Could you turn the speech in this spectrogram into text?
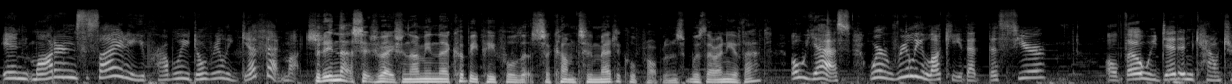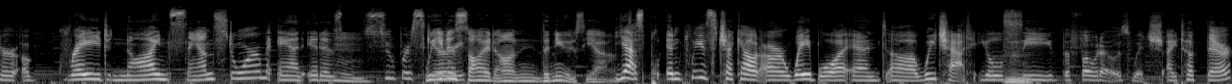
in modern society you probably don't really get that much. but in that situation, I mean, there could be people that succumb to medical problems. Was there any of that? Oh, yes. We're really lucky that this year, although we did encounter a grade 9 sandstorm and it is hmm. super scary. we scary. even saw it on the news, yeah. Yes, pl- and please check out our Weibo and uh, WeChat. You'll hmm. see the photos which I took there.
